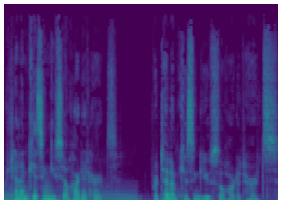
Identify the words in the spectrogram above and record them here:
Pretend I'm kissing you so hard it hurts. Pretend I'm kissing you so hard it hurts.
